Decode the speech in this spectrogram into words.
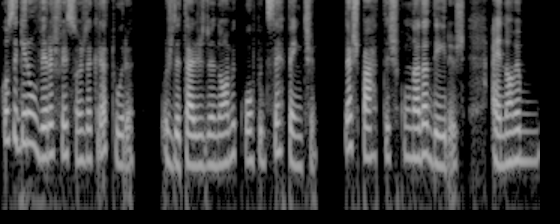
conseguiram ver as feições da criatura, os detalhes do enorme corpo de serpente, das partes com nadadeiras, a enorme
